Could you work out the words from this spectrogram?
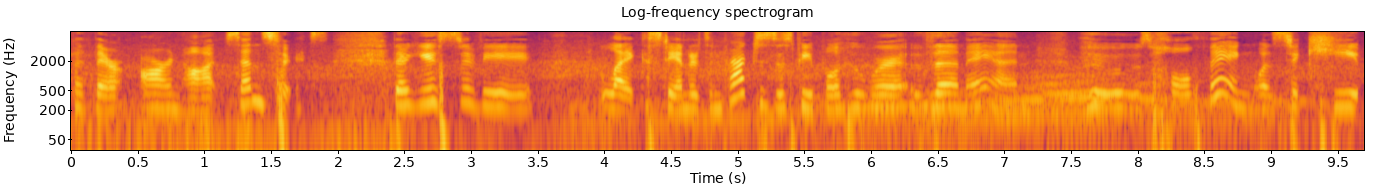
but there are not censors. There used to be like standards and practices people who were the man whose whole thing was to keep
